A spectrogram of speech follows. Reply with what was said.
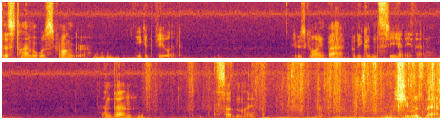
This time it was stronger. He could feel it. He was going back, but he couldn't see anything. And then, suddenly, she was there.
